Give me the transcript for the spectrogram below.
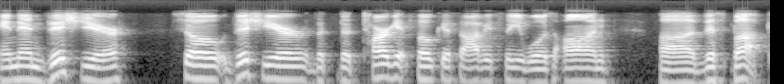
And then this year, so this year the the target focus obviously was on uh, this buck,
